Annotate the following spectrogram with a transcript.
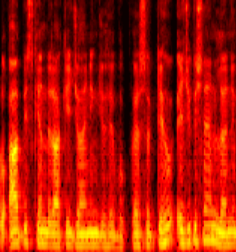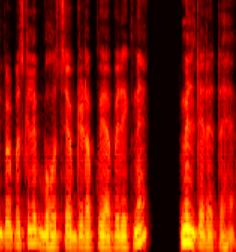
तो आप इसके अंदर आके ज्वाइनिंग जो है वो कर सकते हो। एजुकेशन एंड लर्निंग पर्पज़ के लिए बहुत से अपडेट आपको यहाँ पे देखने मिलते रहते हैं।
